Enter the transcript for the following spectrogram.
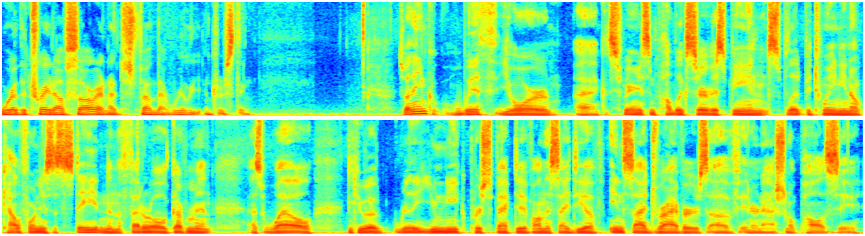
where the trade offs are. And I just found that really interesting. So I think with your uh, experience in public service being split between you know California as a state and in the federal government as well, I think you have a really unique perspective on this idea of inside drivers of international policy.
